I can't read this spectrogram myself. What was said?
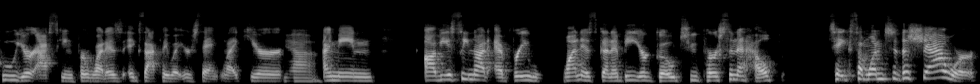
who you're asking for what is exactly what you're saying. Like you're yeah. I mean, obviously not everyone is going to be your go-to person to help take someone to the shower,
